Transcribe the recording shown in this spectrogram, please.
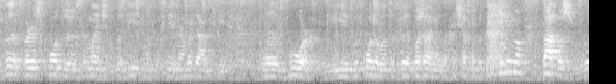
з перешкодою Семенченко здійснювати свій громадянський е, борг і виконувати своє бажання захищати батьківщину. Також е,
